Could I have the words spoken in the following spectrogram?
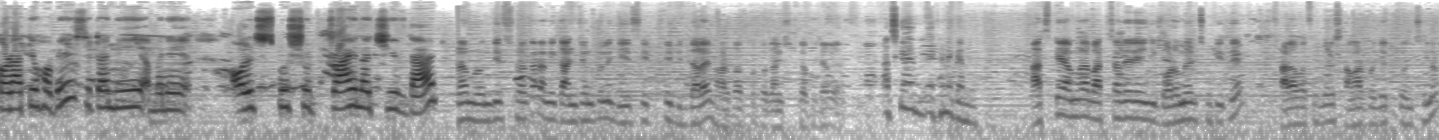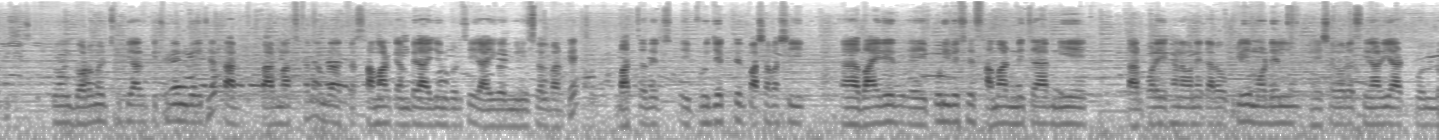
করাতে হবে সেটা নিয়ে মানে all school should try and achieve that নাম রঞ্জিত সরকার আমি কাঞ্চনপল্লী জিএসসি বিদ্যালয় ভারপ্রাপ্ত প্রধান শিক্ষক হিসাবে আছি। আজকে এখানে কেন? আজকে আমরা বাচ্চাদের এই গরমের ছুটিতে সারা বছর ধরে সামার প্রজেক্ট চলছিল তো ওই গরমের ছুটি আর কিছুদিন রয়েছে, তার তার মাঝখানে আমরা একটা সামার ক্যাম্পের আয়োজন করেছি রায়গঞ্জ মিউনিসিপ্যাল পার্কে বাচ্চাদের এই প্রজেক্টের পাশাপাশি বাইরের এই পরিবেশে সামার নেচার নিয়ে, তারপরে এখানে অনেক আরও ক্লে মডেল হিসেবে ওরা সিনারি আর্ট করল।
